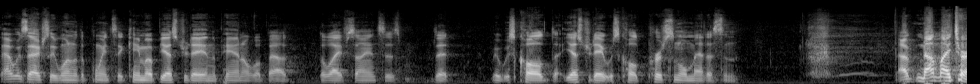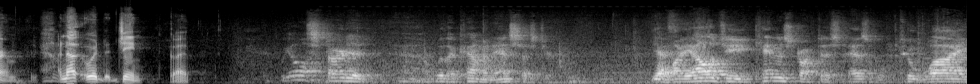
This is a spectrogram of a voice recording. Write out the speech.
That was actually one of the points that came up yesterday in the panel about the life sciences. That it was called yesterday. It was called personal medicine. uh, not my term. Not, Gene, go ahead. We all started uh, with a common ancestor. Yes. Biology can instruct us as to why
